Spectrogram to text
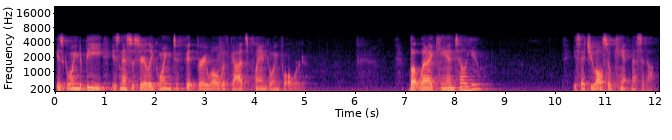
is going to be is necessarily going to fit very well with God's plan going forward. But what I can tell you is that you also can't mess it up.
